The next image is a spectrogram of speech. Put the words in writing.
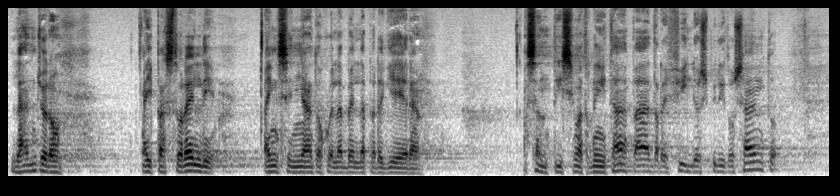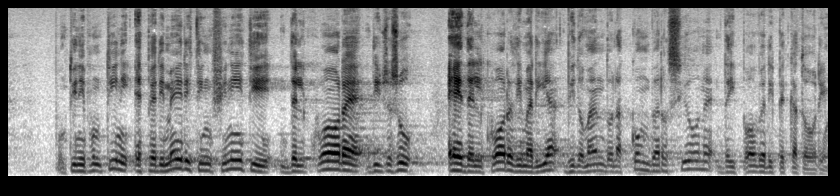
L'angelo ai pastorelli ha insegnato quella bella preghiera. Santissima Trinità, Padre, Figlio Spirito Santo, puntini puntini, e per i meriti infiniti del cuore di Gesù e del cuore di Maria vi domando la conversione dei poveri peccatori.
